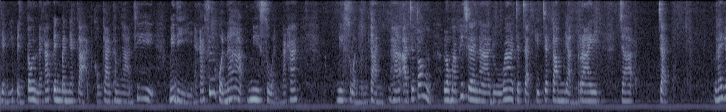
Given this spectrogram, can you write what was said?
อย่างนี้เป็นต้นนะคะ เป็นบรรยากาศของการทำงานที่ไม่ดีนะคะ ซึ่งหัวหน้ามีส่วนนะคะ มีส่วนเหมือนกันนะคะอาจจะต้องลงมาพิจารณาดูว่าจะจัดกิจกรรมอย่างไร จะจัดนโย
